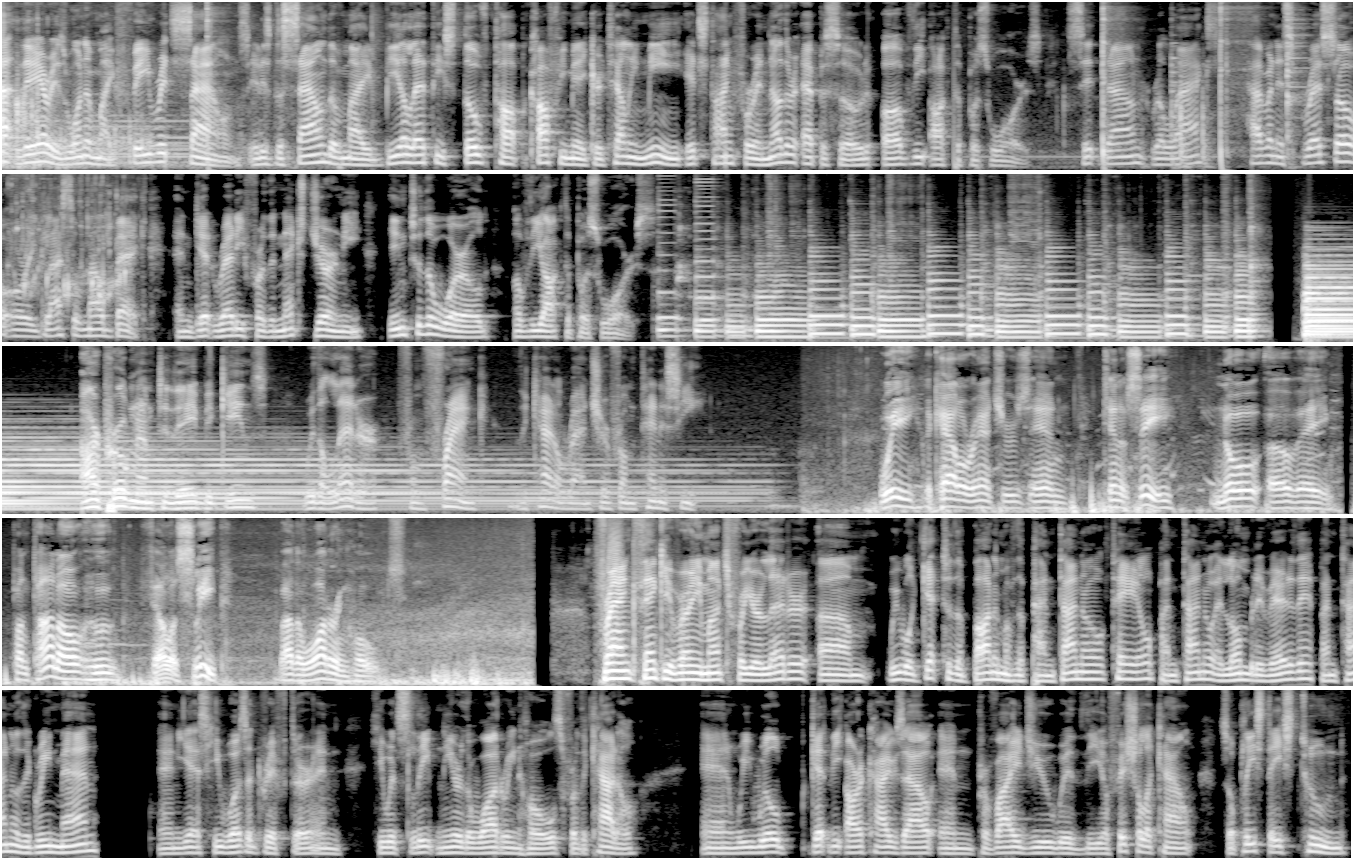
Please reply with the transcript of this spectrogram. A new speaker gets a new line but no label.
That there is one of my favorite sounds. It is the sound of my Bialetti stovetop coffee maker telling me it's time for another episode of the Octopus Wars. Sit down, relax, have an espresso or a glass of Malbec, and get ready for the next journey into the world of the Octopus Wars. Our program today begins with a letter from Frank, the cattle rancher from Tennessee.
We, the cattle ranchers in Tennessee, know of a Pantano who fell asleep by the watering holes.
Frank, thank you very much for your letter. Um, we will get to the bottom of the Pantano tale, Pantano el hombre verde, Pantano the green man. And yes, he was a drifter and he would sleep near the watering holes for the cattle. And we will get the archives out and provide you with the official account. So please stay tuned.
